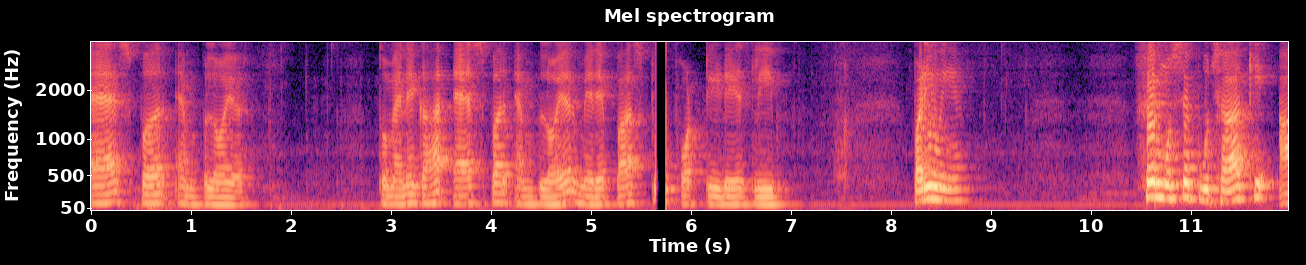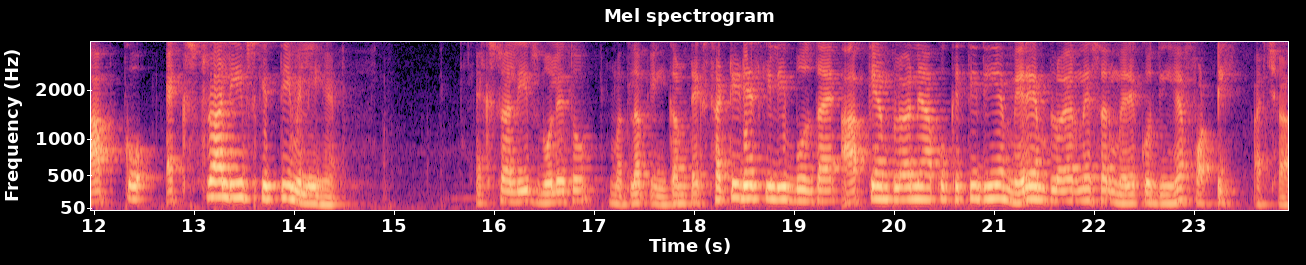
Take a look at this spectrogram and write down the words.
एज पर एम्प्लॉयर तो मैंने कहा एज पर एम्प्लॉयर मेरे पास 240 डेज़ लीव पड़ी हुई है. फिर मुझसे पूछा कि आपको एक्स्ट्रा लीव्स कितनी मिली हैं? एक्स्ट्रा लीव्स बोले तो मतलब इनकम टैक्स थर्टी डेज़ की लीव बोलता है। आपके एम्प्लॉयर ने आपको कितनी दी है? मेरे एम्प्लॉयर ने सर मेरे को दी है फोर्टी अच्छा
